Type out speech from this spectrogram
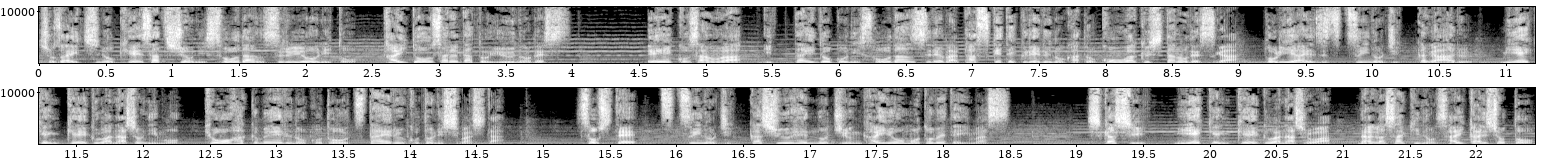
所在地の警察署に相談するようにと回答されたというのです。英子さんは一体どこに相談すれば助けてくれるのかと困惑したのですが、とりあえず筒井の実家がある三重県警区は那署にも脅迫メールのことを伝えることにしました。そして、筒井の実家周辺の巡回を求めています。しかし、三重県警区は那署は、長崎の再開署と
